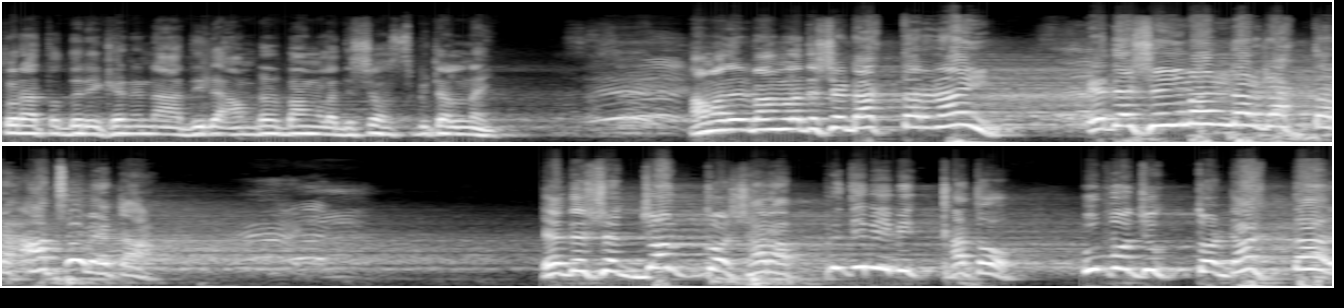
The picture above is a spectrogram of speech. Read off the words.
তোরা তোদের এখানে না দিলে আমরা বাংলাদেশে হসপিটাল নাই। আমাদের বাংলাদেশে ডাক্তার নাই। এদেশে ইমানদার ডাক্তার আছে বেটা। এদেশে যোগ্য সারা পৃথিবী বিখ্যাত, উপযুক্ত ডাক্তার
